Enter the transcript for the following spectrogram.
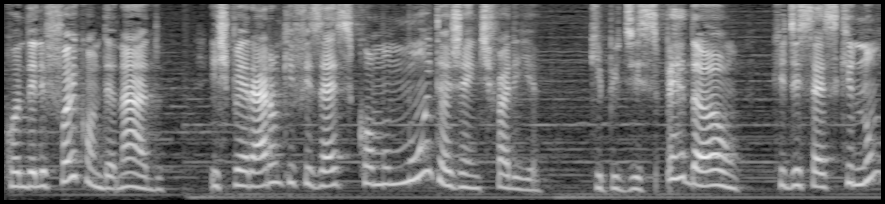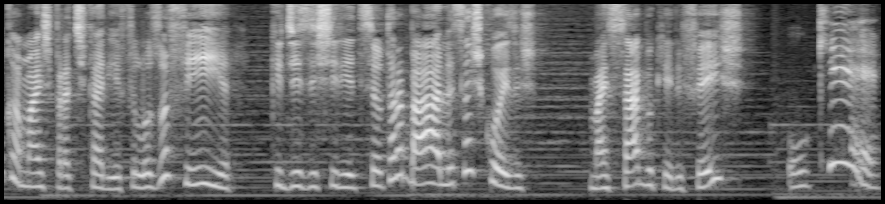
quando ele foi condenado, esperaram que fizesse como muita gente faria: que pedisse perdão, que dissesse que nunca mais praticaria filosofia, que desistiria de seu trabalho, essas coisas. Mas sabe o que ele fez? O quê?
